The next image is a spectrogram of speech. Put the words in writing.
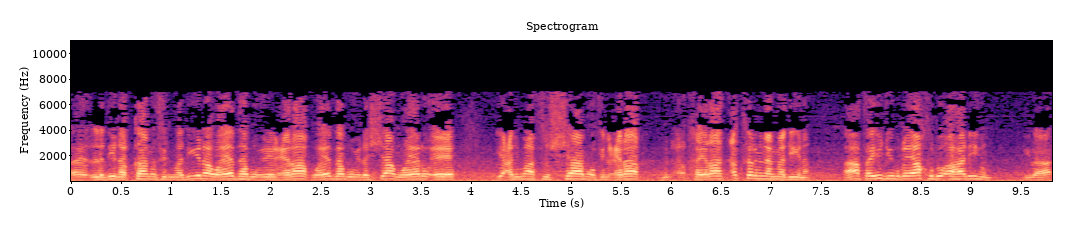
الذين كانوا في المدينة ويذهبوا إلى العراق ويذهبوا إلى الشام ويروا إيه؟ يعني ما في الشام وفي العراق من خيرات أكثر من المدينة. ها فيجي يبغى يأخذوا أهاليهم إلى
